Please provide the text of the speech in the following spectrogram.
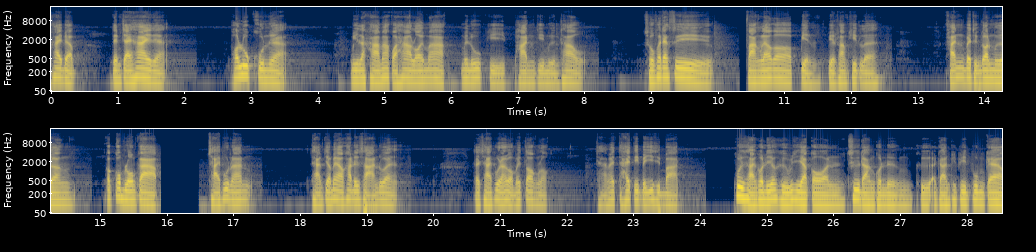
ให้แบบเต็มใจให้เนี่ย เพราะลูกคุณเนี่ย มีราคามากกว่าห้าร้อยมาก ไม่รู้กี่พันกี่หมื่นเท่า โชเฟอร์แท็กซี่ฟังแล้วก็เปลี่ยนเปลี่ยนความคิดเลย คันไปถึงดอนเมือง ก็ก้มลงกราบ ชายผู้นั้น แถมจะไม่เอาค่าโดยสารด้วย แต่ชายผู้นั้นบอกไม่ต้องหรอก แถมให้ให้ติปไปยี่สิบาท ผู้โดยสารคนนี้ก็คือวิทยากรชื่อดังคนหนึ่ง คืออาจารย์พิพิธพุ่มแก้ว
